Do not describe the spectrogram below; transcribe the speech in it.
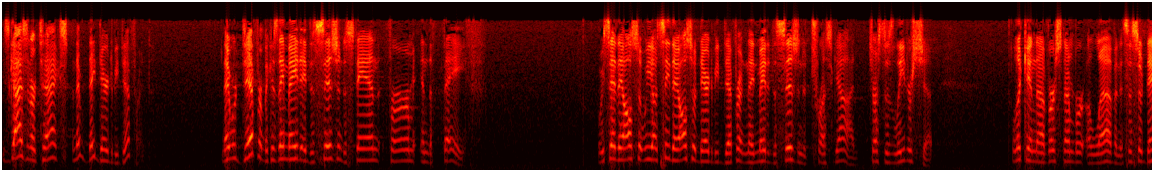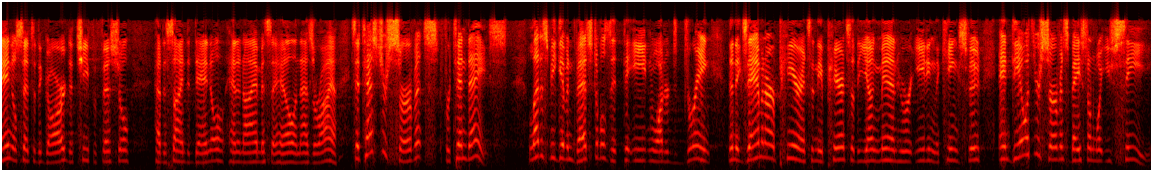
These guys in our text, they, they dared to be different. They were different because they made a decision to stand firm in the faith. We say they also we see they also dared to be different, and they made a decision to trust God, trust His leadership. Look in uh, verse number 11. It says, So Daniel said to the guard, the chief official had assigned to Daniel, Hananiah, Mishael, and Azariah, he said, Test your servants for 10 days. Let us be given vegetables to eat and water to drink. Then examine our appearance and the appearance of the young men who are eating the king's food, and deal with your servants based on what you see.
